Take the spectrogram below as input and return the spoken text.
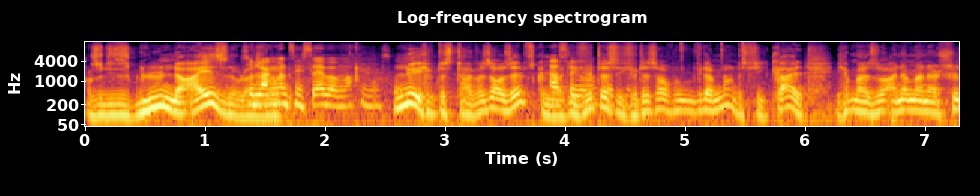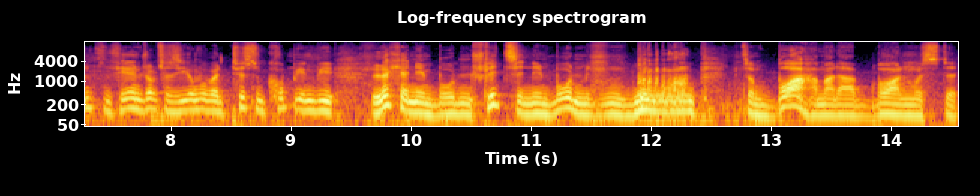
Also dieses glühende Eisen oder Solange so. man es nicht selber machen muss. Nee, ich habe das teilweise auch selbst gemacht. Ich würde das, ich würd das auch wieder machen. Das finde ich geil. Ich habe mal so einer meiner schönsten Ferienjobs, dass ich irgendwo bei ThyssenKrupp irgendwie Löcher in den Boden, Schlitze in den Boden mit, einem mit so einem Bohrhammer da bohren musste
